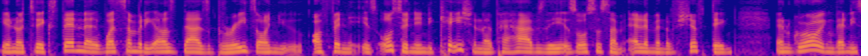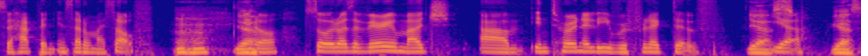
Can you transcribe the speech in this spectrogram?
you know, to the extent that what somebody else does grates on you, often is also an indication that perhaps there is also some element of shifting and growing that needs to happen inside of myself. Mm-hmm. Yeah. You know, so it was a very much um, internally reflective. yes. Yeah. Yes.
